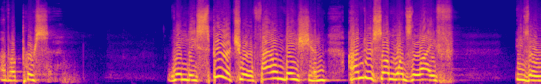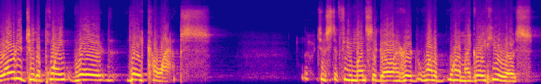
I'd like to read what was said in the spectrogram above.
of a person. When the spiritual foundation under someone's life is eroded to the point where they collapse. Just a few months ago, I heard one of, one of my great heroes,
